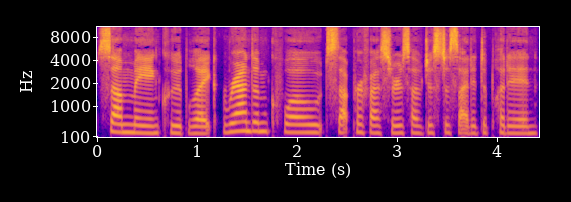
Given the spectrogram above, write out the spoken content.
Some may include like random quotes that professors have just decided to put in.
